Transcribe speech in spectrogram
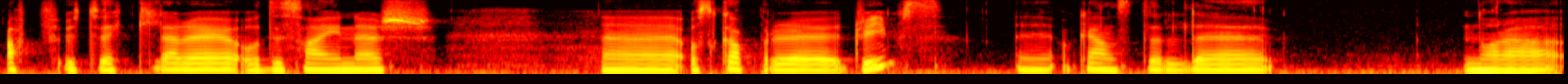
apputvecklare och designers eh, och skapade Dreams eh, och anställde några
